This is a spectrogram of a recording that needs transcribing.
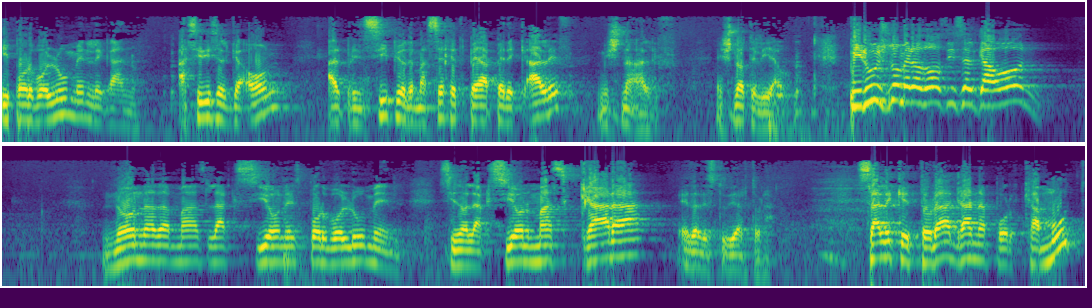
y por volumen le gano. Así dice el Gaón al principio de Masejet Pea Perek Aleph, Mishnah Aleph. Shnot Eliyahu. Pirush número dos dice el Gaón. No nada más la acción es por volumen, sino la acción más cara es la de estudiar Torah. Sale que Torah gana por Kamut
